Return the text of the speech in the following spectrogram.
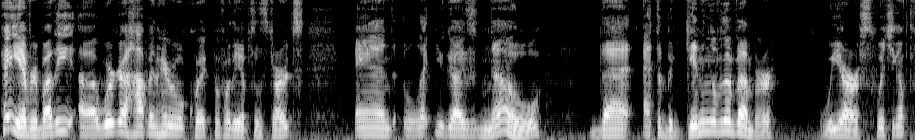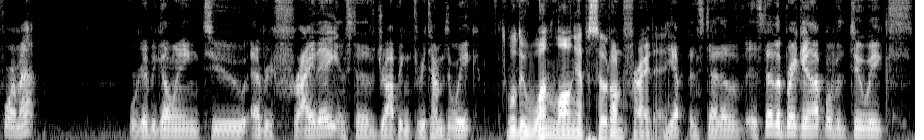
Hey, everybody. Uh, we're going to hop in here real quick before the episode starts and let you guys know that at the beginning of November, we are switching up the format. We're going to be going to every Friday instead of dropping three times a week. We'll do one long episode on Friday. Yep. Instead of instead of breaking up over the two weeks,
